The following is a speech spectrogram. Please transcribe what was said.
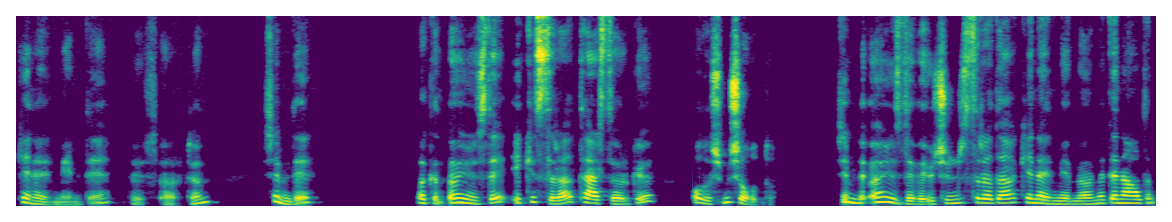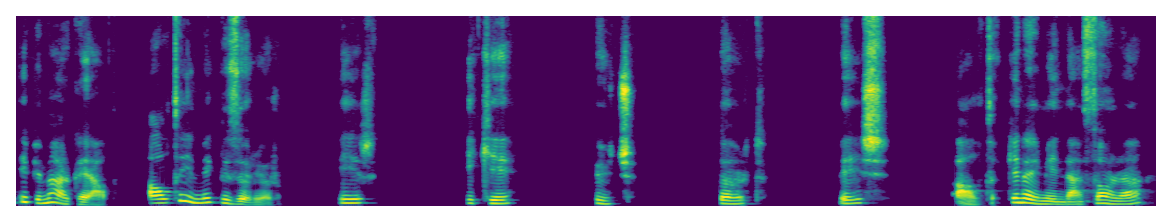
Kenar ilmeğimi de düz ördüm. Şimdi bakın ön yüzde iki sıra ters örgü oluşmuş oldu. Şimdi ön yüzde ve üçüncü sırada kenar ilmeğimi örmeden aldım. ipimi arkaya aldım. 6 ilmek düz örüyorum. 1 2 3 4 5 6 kenar ilmeğinden sonra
